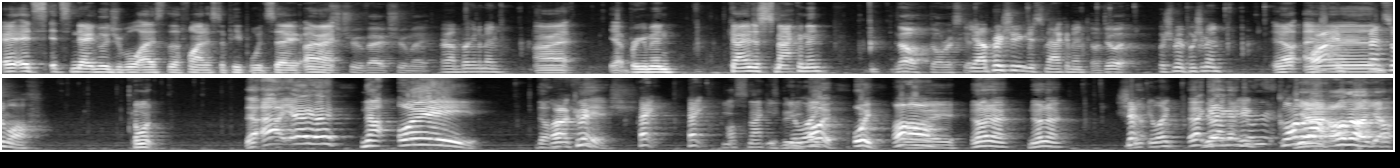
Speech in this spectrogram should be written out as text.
it's it's negligible, as the finest of people would say. All right, That's true, very true, mate. All right, I'm bringing him in. all right. Yeah, bring them in. Can I just smack them in? No, don't risk it. Yeah, I'm pretty sure you can just smack them in. Don't do it. Push them in, push them in. Yeah, and All right, and fence them off. come on. Yeah, ah, yeah, yeah. Nah, oi. The All right, come here. fish. Hey, hey. I'll smack his booty. like- oi, oi. Uh-oh. oi. No, no, no, no. Shit, you like? Uh, get out, get out, Glove it Yeah, oh god, yeah.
